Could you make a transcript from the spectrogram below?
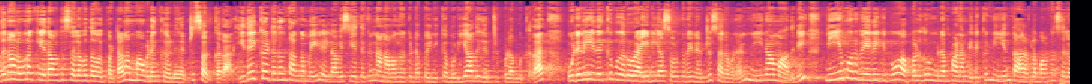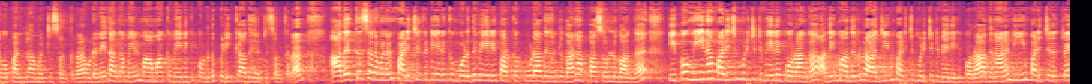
அதனால் உனக்கு ஏதாவது செலவு தேவைப்பட்டால் அம்மாவிடம் கேளு என்று சொல்கிறார். இதை கேட்டதும் தங்கமையில் எல்லா விஷயத்துக்கும் நான் அவங்க கிட்ட போய் நிற்க முடியாது என்று புலம்புகிறார். உடனே இதற்கு வேறொரு ஐடியா சொல்கிறேன் என்று சரவணன் மீனா மாதிரி நீயும் ஒரு வேலைக்கு போ. அப்பொழுது உன்னிடம் பணம் இருக்கு. நீயும் தாராளமாக செலவு பண்ணலாம் என்று சொல்கிறார். உடனே தங்கமையில் மாமாக்கு வேலைக்கு போறது பிடிக்காது என்று சொல்கிறார். அதற்கு சரவணன் படிச்சுக்கிட்டே இருக்கும் பொழுது வேலை பார்க்க கூடாது என்று தான் அப்பா சொல்லுவாங்க. இப்போ மீனா படிச்சு முடிச்சுட்டு வேலை போறாங்க. அதே மாதிரி ராஜியும் படிச்சு முடிச்சுட்டு வேலைக்கு போறா. அதனால நீயும் படிச்சிருக்கிற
